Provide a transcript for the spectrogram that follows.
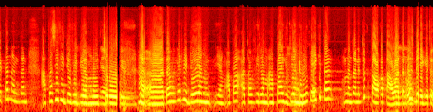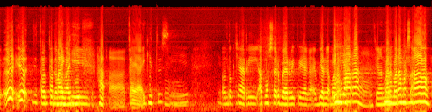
kita nonton apa sih video-video yang lucu? atau mungkin video yang yang apa atau film apa gitu yang dulu kayak kita nonton itu ketawa-ketawa terus deh gitu. Eh yuk ditonton, Ditonton lagi, kayak gitu sih Untuk cari atmosfer baru itu ya kak, biar nggak marah-marah. Jangan marah-marah Mas Al.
